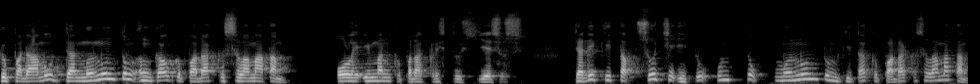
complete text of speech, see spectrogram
kepadamu dan menuntun engkau kepada keselamatan oleh iman kepada Kristus Yesus. Jadi kitab suci itu untuk menuntun kita kepada keselamatan.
